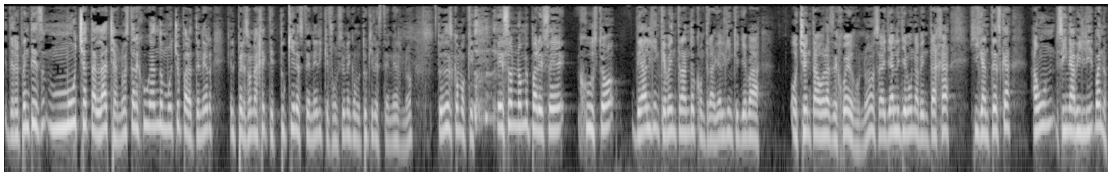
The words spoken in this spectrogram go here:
de repente es mucha talacha, ¿no? Estar jugando mucho para tener el personaje que tú quieres tener y que funcione como tú quieres tener, ¿no? Entonces como que eso no me parece justo de alguien que va entrando contra alguien que lleva 80 horas de juego, ¿no? O sea, ya le lleva una ventaja gigantesca aún sin habilidad, bueno,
